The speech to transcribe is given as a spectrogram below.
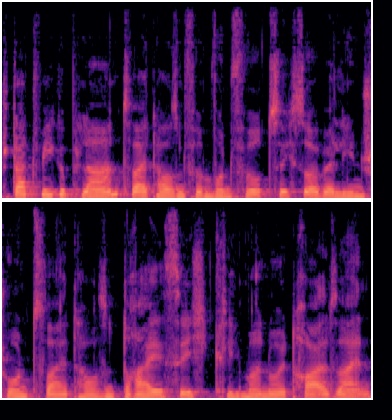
Statt wie geplant 2045 soll Berlin schon 2030 klimaneutral sein.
